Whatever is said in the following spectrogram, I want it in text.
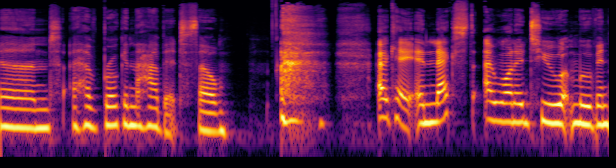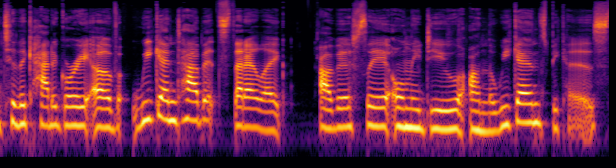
and I have broken the habit. So, okay, and next I wanted to move into the category of weekend habits that I like obviously only do on the weekends because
